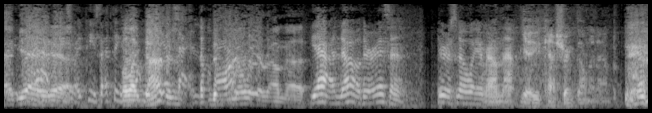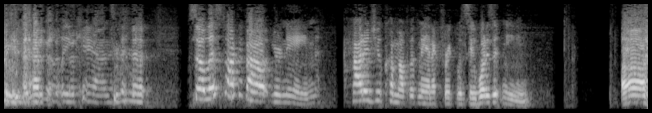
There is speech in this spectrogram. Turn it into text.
carry Yeah, that yeah. piece by piece. That thing. but like want that, there's that in the there's no way around that. Yeah, no, there isn't. There is no way around that. yeah, you can't shrink down an amp. you definitely can't. so let's talk about your name. How did you come up with manic frequency? What does it mean? Uh,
